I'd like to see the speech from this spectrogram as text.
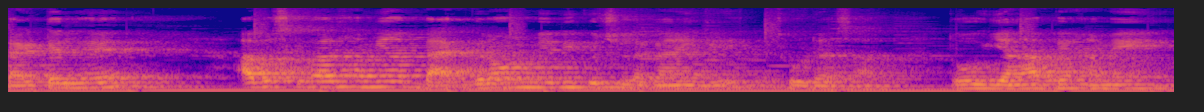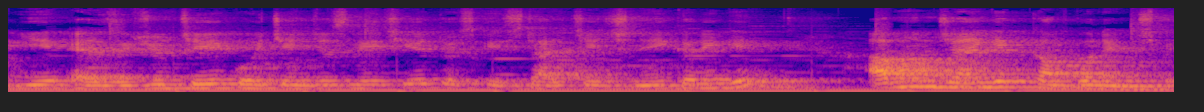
टाइटल है। अब उसके बाद हम यहाँ बैकग्राउंड में भी कुछ लगाएँगे थोड़ा सा तो यहाँ पे हमें ये एज यूजल चाहिए, कोई चेंजेस नहीं चाहिए तो इसकी स्टाइल चेंज नहीं करेंगे। अब हम जाएँगे कंपोनेंट्स पे,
